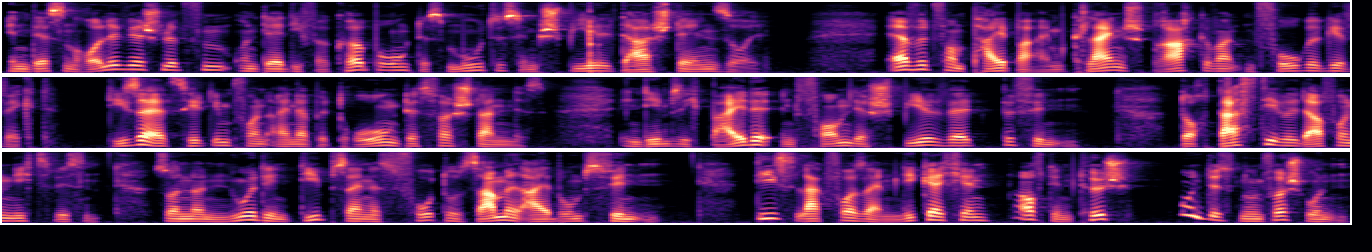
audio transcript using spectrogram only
in dessen Rolle wir schlüpfen und der die Verkörperung des Mutes im Spiel darstellen soll. Er wird vom Piper, einem kleinen sprachgewandten Vogel, geweckt. Dieser erzählt ihm von einer Bedrohung des Verstandes, in dem sich beide in Form der Spielwelt befinden. Doch Dusty will davon nichts wissen, sondern nur den Dieb seines Fotosammelalbums finden. Dies lag vor seinem Nickerchen auf dem Tisch und ist nun verschwunden.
